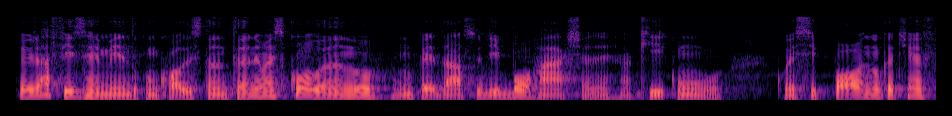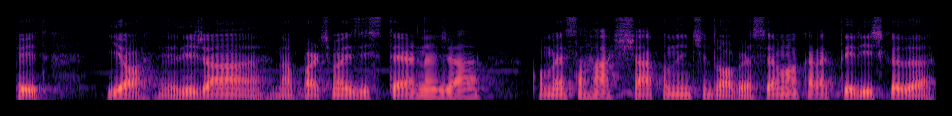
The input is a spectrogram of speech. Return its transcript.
Eu já fiz remendo com cola instantânea, mas colando um pedaço de borracha, né? Aqui com, com esse pó eu nunca tinha feito. E ó, ele já na parte mais externa já começa a rachar quando a gente dobra. Essa é uma característica da,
